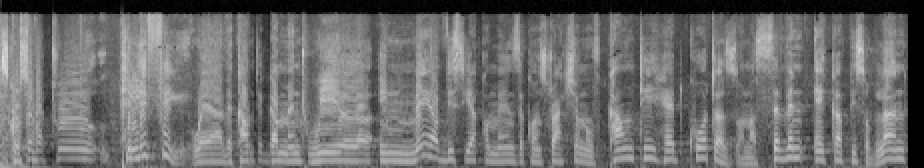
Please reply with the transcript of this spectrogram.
Let's cross over to Kilifi, where the county government will, in May of this year, commence the construction of county headquarters on a seven-acre piece of land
